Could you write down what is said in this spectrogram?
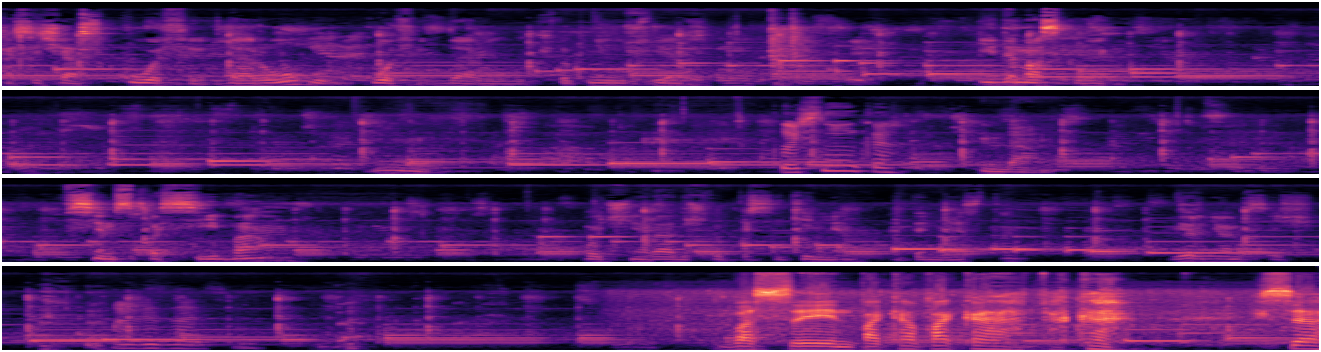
А сейчас кофе в дорогу, кофе в дорогу, чтобы не уснуть. И до Москвы. Вкусненько. Да. Всем спасибо. Очень рады, что посетили это место. Вернемся еще. Обязательно. Бассейн, пока-пока, пока. Все,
